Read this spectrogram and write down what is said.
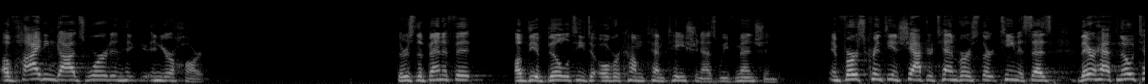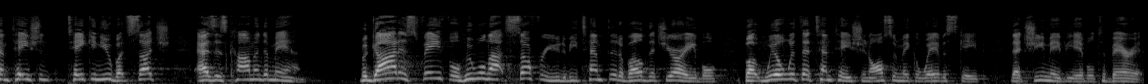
of hiding God's word in, in your heart. There's the benefit of the ability to overcome temptation, as we've mentioned. In 1 Corinthians chapter 10, verse 13, it says, There hath no temptation taken you but such as is common to man. But God is faithful, who will not suffer you to be tempted above that ye are able, but will with that temptation also make a way of escape, that ye may be able to bear it.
